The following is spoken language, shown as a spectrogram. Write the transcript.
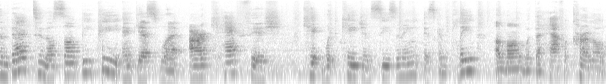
Welcome back to No Salt BP, and guess what? Our catfish kit with Cajun seasoning is complete, along with the half a kernel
